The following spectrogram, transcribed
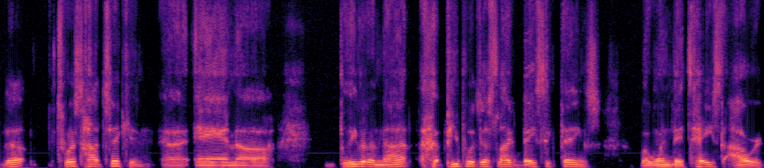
The twist hot chicken. Uh, and uh, believe it or not, people just like basic things. But when they taste our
